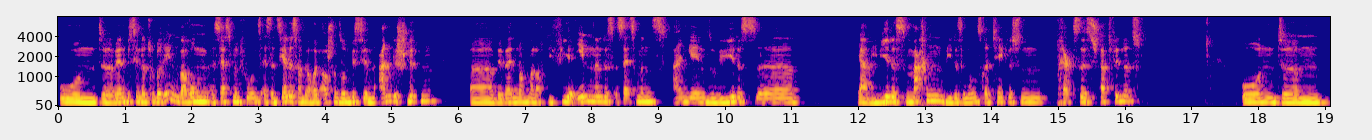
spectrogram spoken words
und äh, werden ein bisschen darüber reden, warum Assessment für uns essentiell ist. Haben wir heute auch schon so ein bisschen angeschnitten. Äh, wir werden nochmal auf die vier Ebenen des Assessments eingehen, so wie wir das, äh, ja, wie wir das machen, wie das in unserer täglichen Praxis stattfindet. Und ähm,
